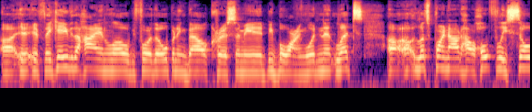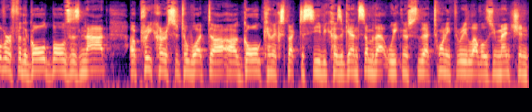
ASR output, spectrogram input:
Uh, if they gave you the high and low before the opening bell, Chris, I mean it'd be boring, wouldn't it? Let's uh, uh, let's point out how hopefully silver for the gold bulls is not a precursor to what uh, uh gold can expect to see, because again, some of that weakness through that 23 levels you mentioned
